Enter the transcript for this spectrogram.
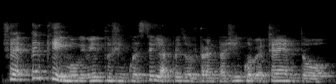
Cioè perché il Movimento 5 Stelle ha preso il 35%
